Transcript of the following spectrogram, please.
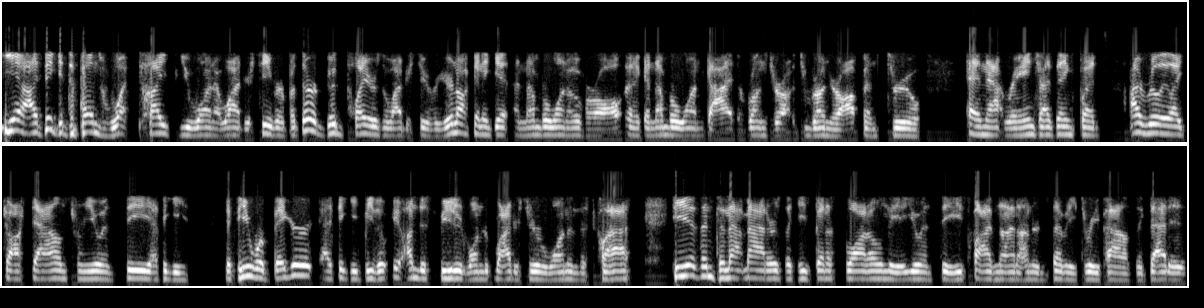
Yeah, I think it depends what type you want at wide receiver, but there are good players at wide receiver. You're not going to get a number one overall, like a number one guy that runs your to run your offense through in that range. I think, but I really like Josh Downs from UNC. I think he's if he were bigger, I think he'd be the undisputed one wide receiver one in this class. He isn't, and that matters. Like he's been a slot only at UNC. He's 5'9", 173 pounds. Like that is,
